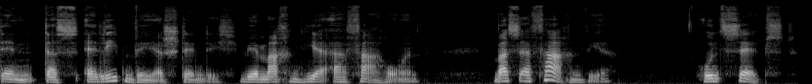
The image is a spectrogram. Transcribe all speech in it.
Denn das erleben wir ja ständig. Wir machen hier Erfahrungen. Was erfahren wir? Uns selbst,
